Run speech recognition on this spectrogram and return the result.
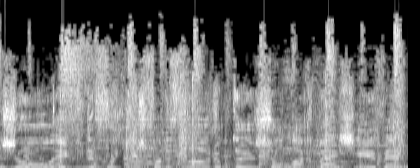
Zo even de voetjes van de vloer op de zondag bij CFM.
